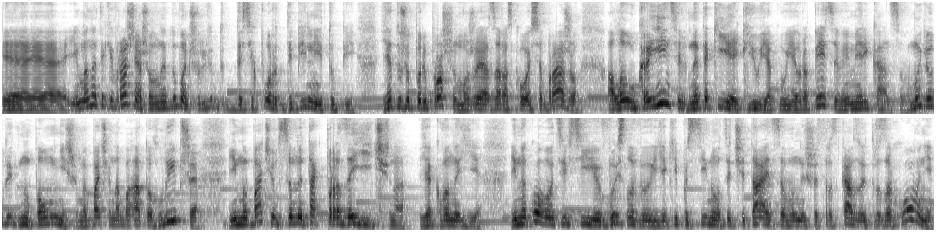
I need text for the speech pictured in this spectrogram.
Е, і мене таке враження, що вони думають, що люди до сих пор дебільні і тупі. Я дуже перепрошую, може я зараз когось ображу, але українців не такі як ю, як у європейців і американців. Ми люди ну поумніше, ми бачимо набагато глибше і ми бачимо все не так прозаїчно, як воно є. І на кого ці всі вислови, які постійно це читаються, вони щось розказують розраховані,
